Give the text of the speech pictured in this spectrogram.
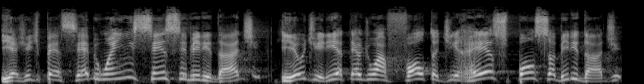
E a gente percebe uma insensibilidade e eu diria até de uma falta de responsabilidade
